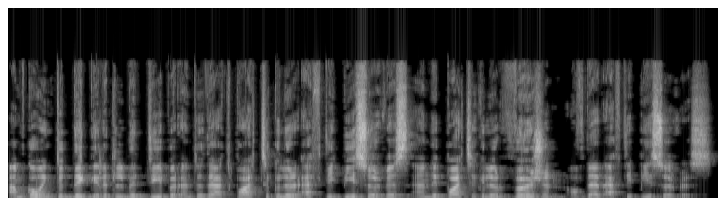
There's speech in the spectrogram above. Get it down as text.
I'm going to dig a little bit deeper into that particular FTP service and the particular version of that FTP service.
